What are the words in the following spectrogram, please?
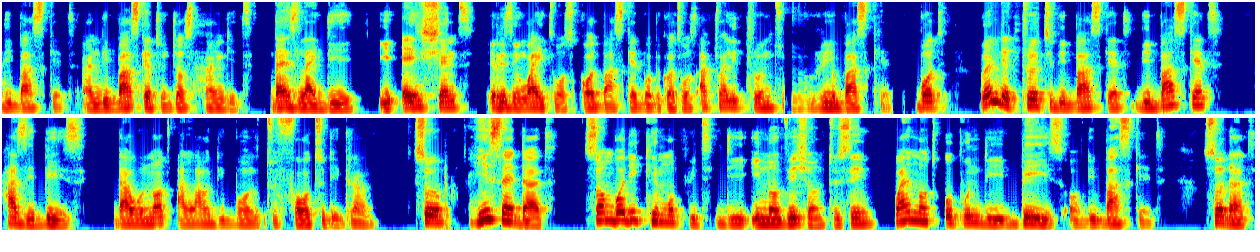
the basket and the basket will just hang it. That is like the ancient reason why it was called basketball because it was actually thrown to real basket. But when they throw to the basket the basket has a base that will not allow the ball to fall to the ground. So he said that somebody came up with the innovation to say why not open the base of the basket so that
